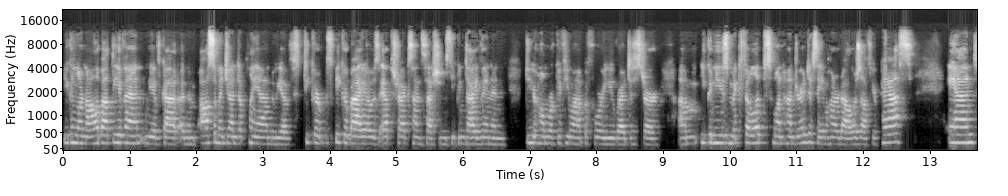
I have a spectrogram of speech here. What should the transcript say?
You can learn all about the event. We have got an awesome agenda planned. We have speaker speaker bios, abstracts on sessions. You can dive in and do your homework if you want before you register. Um, you can use McPhillips 100 to save $100 off your pass. And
